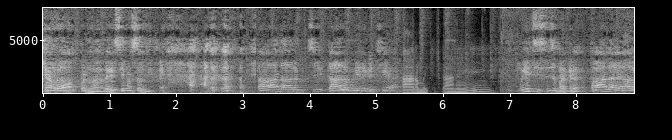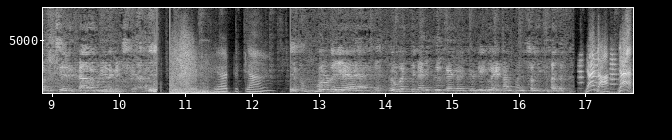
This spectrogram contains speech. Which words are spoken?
Camera off பண்ணலாம் ரகசியமா ஆரம்பிச்சு கட்சியா? ஆரம்பிச்சுட்டானே. முயற்சி செஞ்சு பாக்குறேன். பால ஆரம்பிச்சு கால முடிகிற கட்சியா? கேட்டுட்டான். உங்களுடைய ரூபத்தின் அடிப்பில் கேட்கிற கேள்விகளை நான் பதில் சொல்லுகிறேன் ஏன்டா ஏன்?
